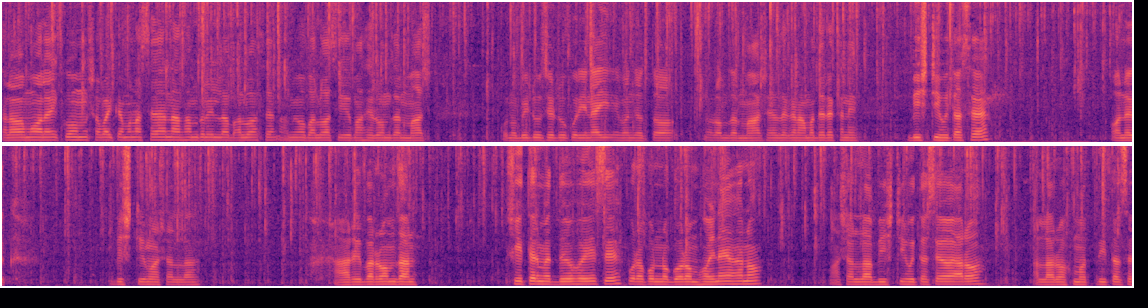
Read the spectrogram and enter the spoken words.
সালামু আলাইকুম, সবাই কেমন আছেন? আলহামদুলিল্লাহ ভালো আছেন, আমিও ভালো আছি। মাসে রমজান মাস, কোনো ভিডিও সেডু করি নাই এবং যত রমজান মাস। দেখেন আমাদের এখানে বৃষ্টি হইতাছে, অনেক বৃষ্টি মাশাল্লাহ আর এবার রমজান শীতের মধ্যেও হয়েছে, পুরাপূর্ণ গরম হয় নাই এখনও। মাশাল্লাহ বৃষ্টি হইতাছে আরও, আল্লাহ রহমত দিতেছে,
